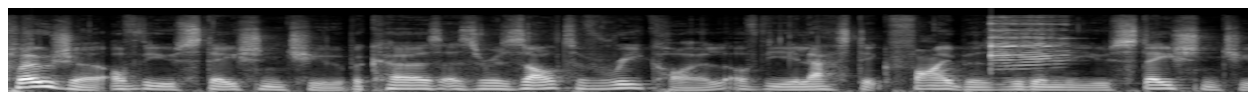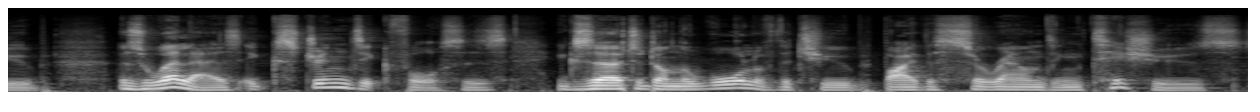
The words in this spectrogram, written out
Closure of the eustachian tube occurs as a result of recoil of the elastic fibres within the eustachian tube, as well as extrinsic forces exerted on the wall of the tube by the surrounding tissues.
